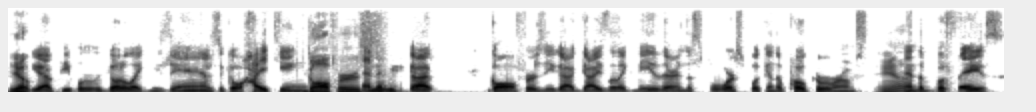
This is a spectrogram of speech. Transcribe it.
yep, You have people that go to like museums that go hiking, golfers, and then you got golfers, and you got guys like me. They're in the sports book and the poker rooms yeah. and the buffets.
